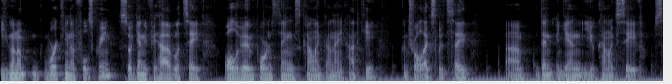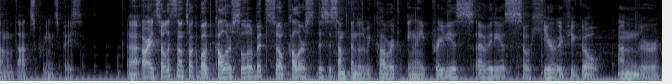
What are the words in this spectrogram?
you're going to work in a full screen. So again, if you have, let's say, all of your important things kind of like on a hotkey, Control X, let's say, um, then again, you kind of like save some of that screen space. Uh, all right, so let's now talk about colors a little bit. So colors, this is something that we covered in a previous uh, video. So here, if you go under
